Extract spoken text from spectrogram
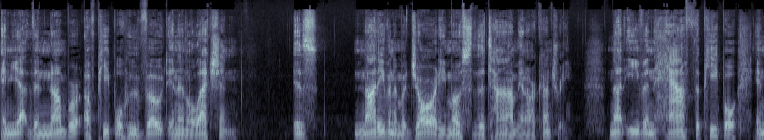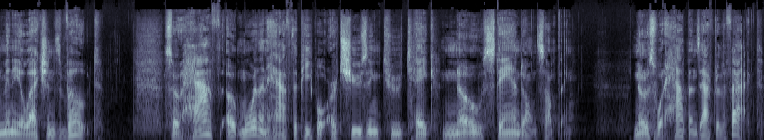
And yet, the number of people who vote in an election is not even a majority most of the time in our country. Not even half the people in many elections vote. So, half, oh, more than half the people are choosing to take no stand on something. Notice what happens after the fact.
